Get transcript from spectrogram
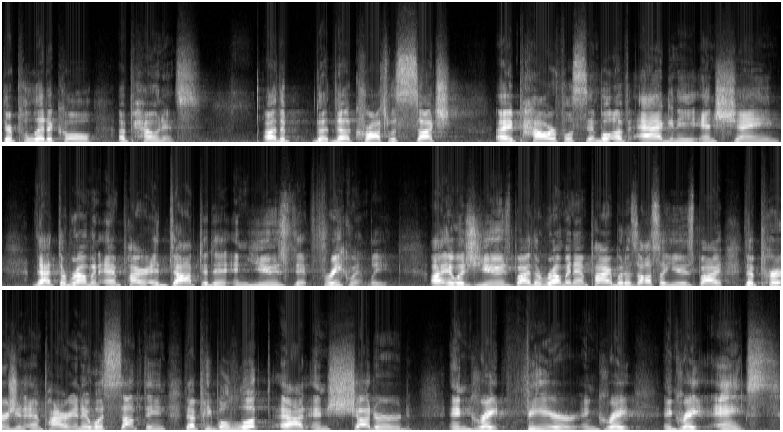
their political opponents. Uh, the, the, the cross was such a powerful symbol of agony and shame that the Roman Empire adopted it and used it frequently. Uh, it was used by the Roman Empire, but it was also used by the Persian Empire. And it was something that people looked at and shuddered in great fear and great, and great angst.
